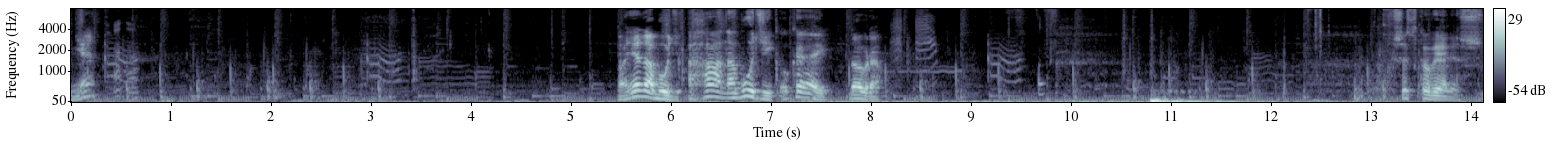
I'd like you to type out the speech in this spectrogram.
Nie? A nie na budzik. Aha, na budzik, okej. Dobra. Wszystko wiem już.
